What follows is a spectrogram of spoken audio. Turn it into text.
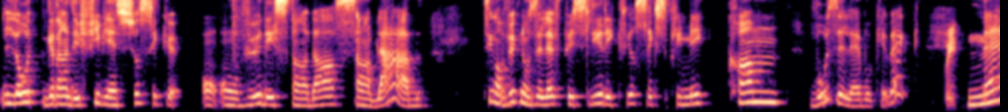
l'autre grand défi, bien sûr, c'est qu'on on veut des standards semblables. Tu sais, on veut que nos élèves puissent lire, écrire, s'exprimer comme vos élèves au Québec. Mais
